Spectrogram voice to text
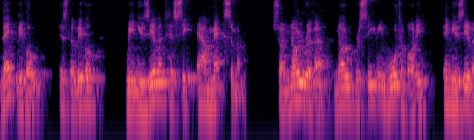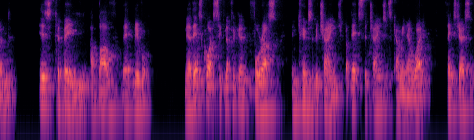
That level is the level where New Zealand has set our maximum. So no river, no receiving water body in New Zealand is to be above that level. Now that's quite significant for us in terms of a change, but that's the change that's coming our way. Thanks, Jason.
